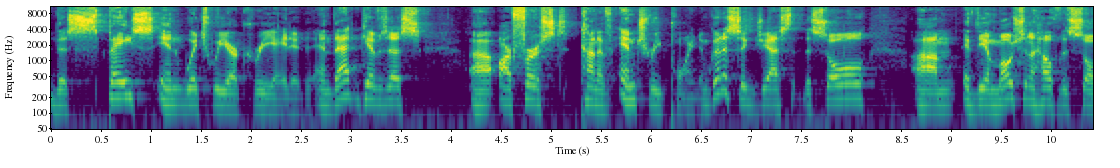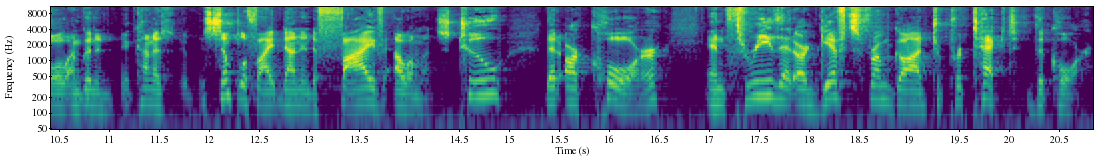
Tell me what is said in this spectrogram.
the space in which we are created. And that gives us uh, our first kind of entry point. I'm going to suggest that the soul, um, the emotional health of the soul, I'm going to kind of simplify it down into five elements. Two, that are core, and three that are gifts from God to protect the core.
